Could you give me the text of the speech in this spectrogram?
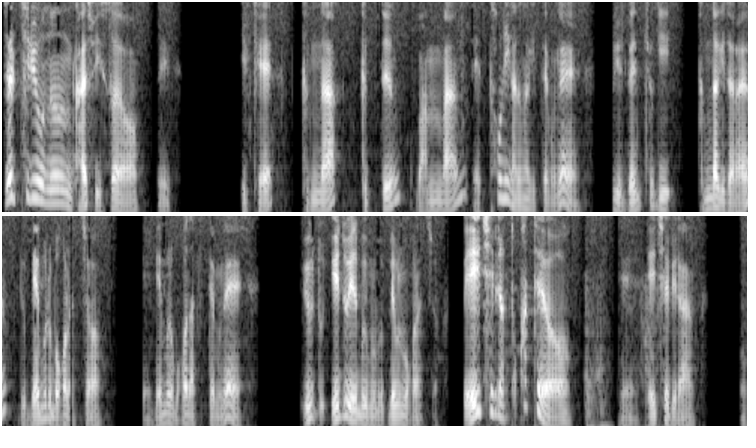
셀트리온은 갈 수 있어요 예. 이렇게 급락 급등 완만 예, 턴이 가능하기 때문에 왼쪽이 급락이잖아요 그리고 매물을 먹어놨죠 예, 매물을 먹어놨기 때문에 얘도 얘도 얘 매물, 매물 먹어놨죠 HL이랑 똑같아요. 예, HL이랑 어,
